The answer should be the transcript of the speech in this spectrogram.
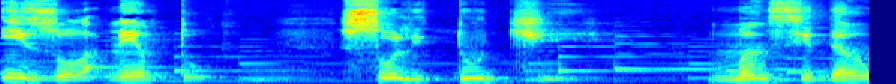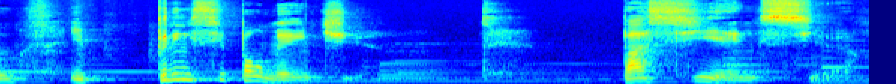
isolamento, solitude, mansidão e principalmente paciência.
